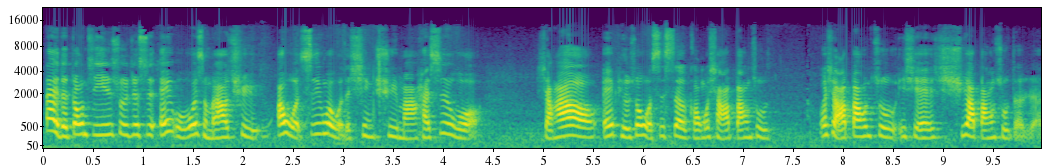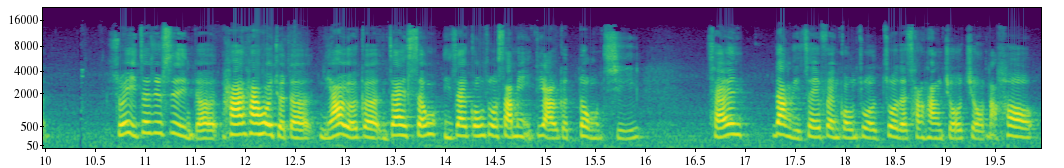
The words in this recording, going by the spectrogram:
那你的动机因素就是，哎，我为什么要去啊？我是因为我的兴趣吗？还是我想要？哎，比如说我是社工，我想要帮助，我想要帮助一些需要帮助的人。所以这就是你的，他他会觉得你要有一个你在生你在工作上面一定要有一个动机，才能。让你这一份工作做得长长久久，然后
